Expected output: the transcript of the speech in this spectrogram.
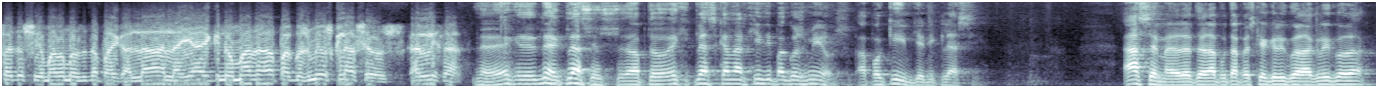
φέτος η ομάδα μας δεν τα πάει καλά, αλλά η ΑΕΚ είναι ομάδα παγκοσμίως κλάσεως. Καλή νύχτα. Ναι, έχει, ναι κλάσεως. Από το, έχει κλάσει κανένα αρχίδι παγκοσμίως. Από εκεί βγαίνει η κλάση. Άσε με ρε τώρα που τα πες και γρήγορα γρήγορα.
